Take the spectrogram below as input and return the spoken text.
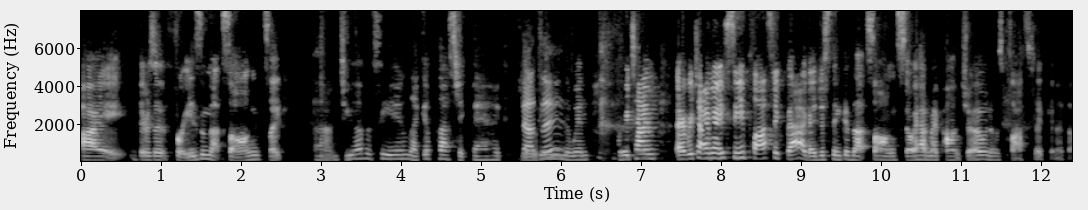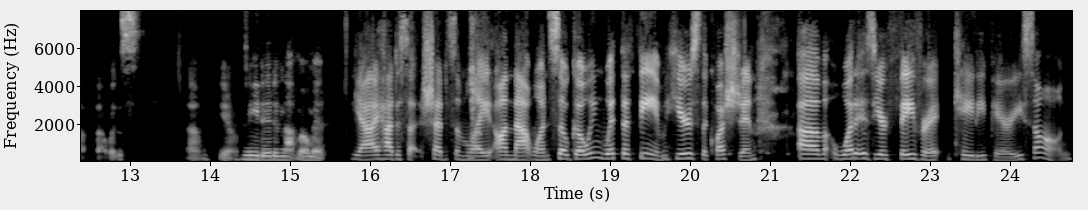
I there's a phrase in that song. It's like, um, "Do you ever feel like a plastic bag floating in the wind?" Every time, every time I see plastic bag, I just think of that song. So I had my poncho and it was plastic, and I thought that was, um, you know, needed in that moment. Yeah, I had to shed some light on that one. So going with the theme, here's the question. Um, what is your favorite Katy Perry song?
